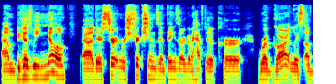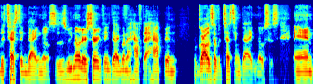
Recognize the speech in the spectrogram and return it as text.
um, because we know uh, there's certain restrictions and things that are going to have to occur regardless of the testing diagnosis. We know there's certain things that are going to have to happen regardless of a testing diagnosis. And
